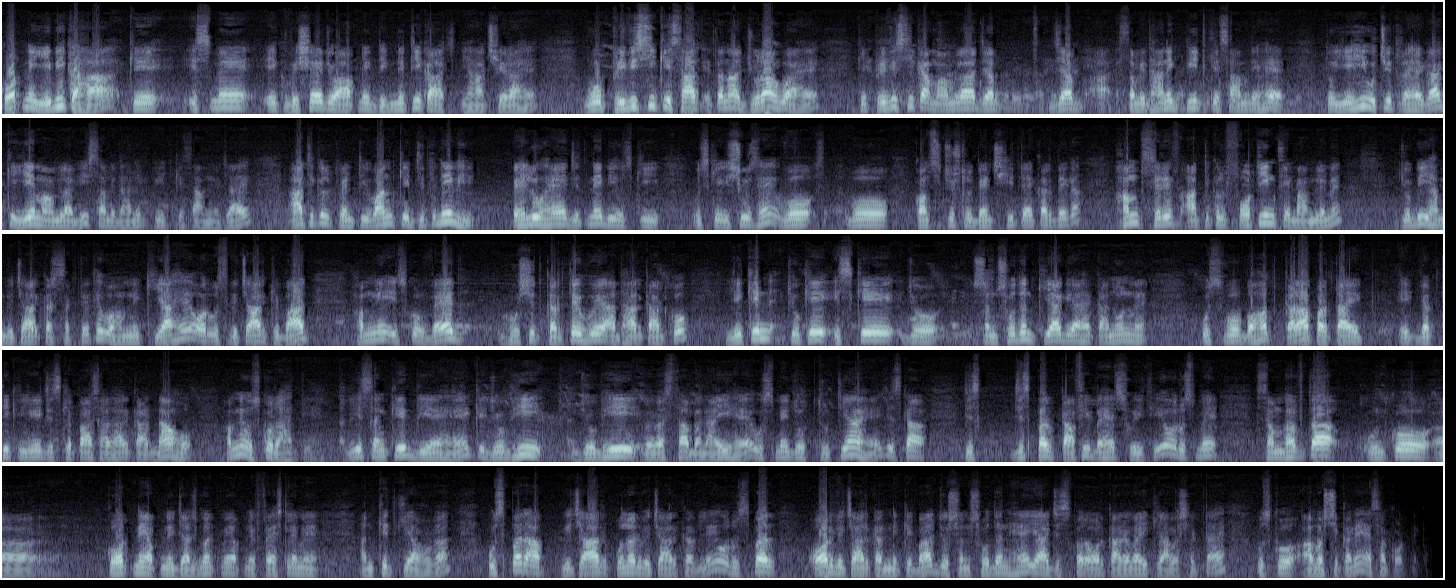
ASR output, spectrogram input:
कोर्ट ने ये भी कहा कि इसमें एक विषय जो आपने डिग्निटी का यहाँ छेड़ा है, वो प्रिविसी के साथ इतना जुड़ा हुआ है कि प्रिविसी का मामला जब जब संवैधानिक पीठ के सामने है तो यही उचित रहेगा कि ये मामला भी संवैधानिक पीठ के सामने जाए। आर्टिकल 21 के जितने भी पहलू हैं, जितने भी उसकी, उसके इश्यूज़ हैं, वो वो कॉन्स्टिट्यूशनल बेंच ही तय कर देगा। हम सिर्फ़ आर्टिकल 14 के मामले में जो भी हम विचार कर सकते थे, वो हमने किया है और उस विचार के बाद हमने इसको वैध घोषित करते हुए आधार कार्ड को, लेकिन क्योंकि इसके जो संशोधन किया गया है कानून में उस वो बहुत कड़ा पड़ता है एक, एक व्यक्ति के लिए जिसके पास आधार कार्ड ना हो हमने उसको राहत दी है। ये संकेत दिए हैं कि जो भी जो भी व्यवस्था बनाई है उसमें जो त्रुटियाँ हैं जिसका जिस जिस पर काफ़ी बहस हुई थी और उसमें संभवतः उनको कोर्ट ने अपने जजमेंट में अपने फैसले में अंकित किया होगा उस पर आप विचार पुनर्विचार कर लें और उस पर और विचार करने के बाद जो संशोधन है या जिस पर और कार्रवाई की आवश्यकता है, उसको अवश्य करें, ऐसा कोर्ट ने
